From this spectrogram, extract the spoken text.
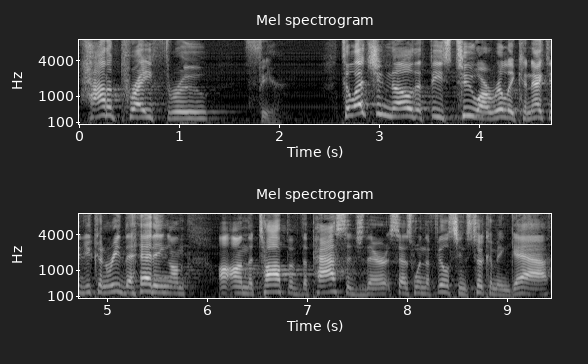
how to pray through fear. To let you know that these two are really connected, you can read the heading on, on the top of the passage there. It says, When the Philistines took him in Gath.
